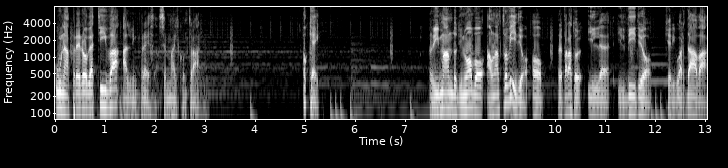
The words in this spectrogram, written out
una prerogativa all'impresa, semmai il contrario. Ok. Rimando di nuovo a un altro video. Ho preparato il, il video che riguardava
